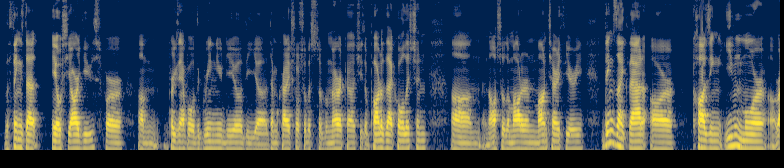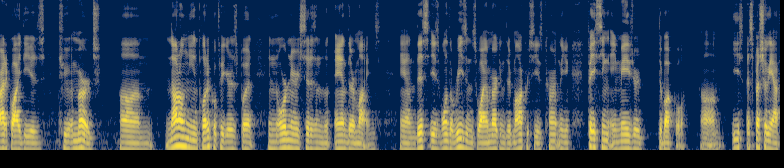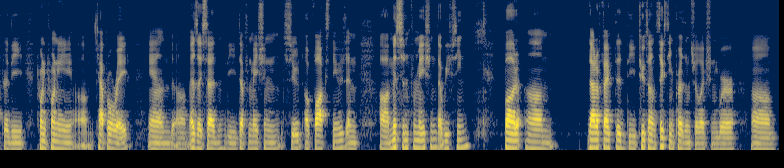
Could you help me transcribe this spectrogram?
the things that AOC argues for um, for example, the Green New Deal, the uh, Democratic Socialists of America, she's a part of that coalition, um, and also the modern monetary theory. Things like that are causing even more uh, radical ideas to emerge, um, not only in political figures, but in ordinary citizens and their minds. And this is one of the reasons why American democracy is currently facing a major debacle. Um, especially after the 2020 um, raid. And um, as I said, the defamation suit of Fox News and uh, misinformation that we've seen. But um, that affected the 2016 presidential election where, um,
